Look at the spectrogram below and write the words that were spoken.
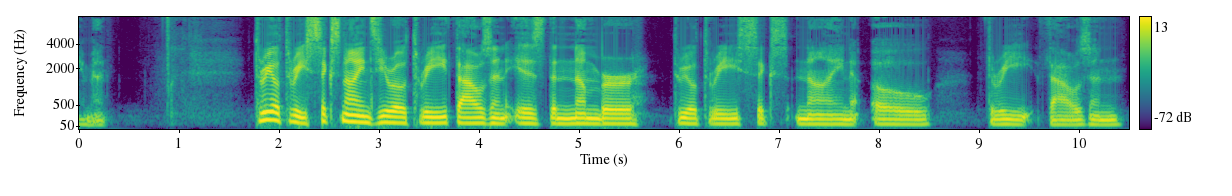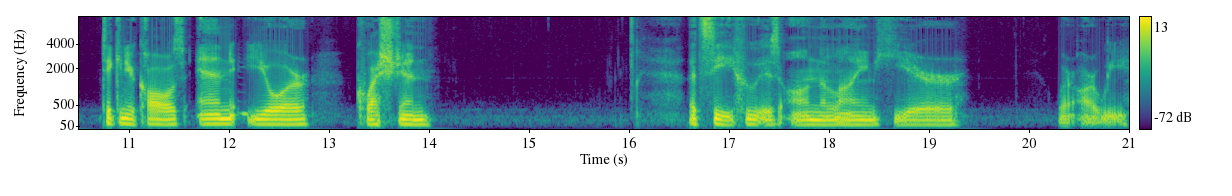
Amen. 303 690 3000 is the number. 303 690 3000. Taking your calls and your question. Let's see who is on the line here. Where are we?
